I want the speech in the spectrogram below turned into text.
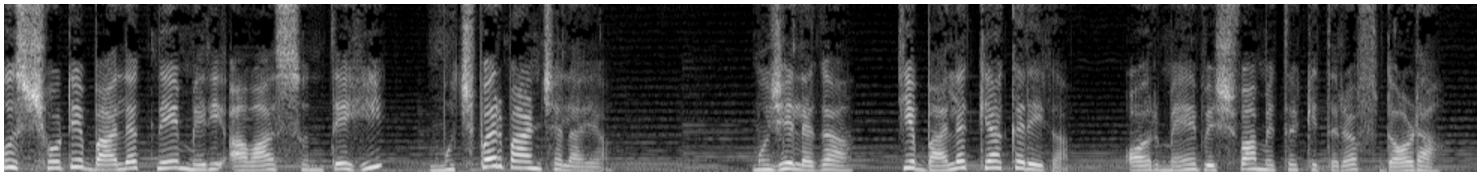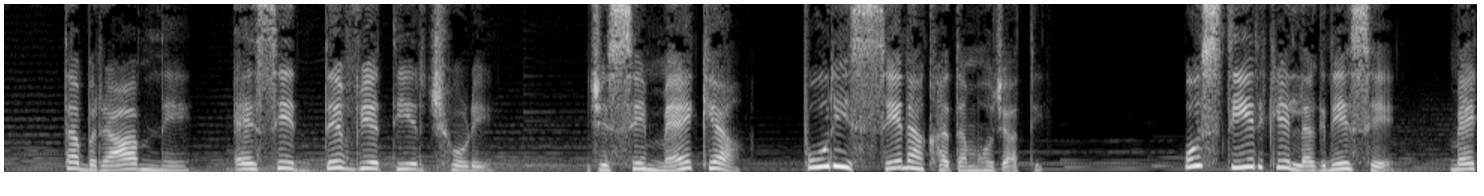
उस छोटे बालक ने मेरी आवाज़ सुनते ही मुझ पर बाण चलाया। मुझे लगा, ये बालक क्या करेगा? और मैं विश्वामित्र की तरफ़ दौड़ा। तब राम ने ऐसे दिव्य तीर छोड़े, जिससे मैं क्या पूरी सेना खत्म हो जाती। उस तीर के लगने से मैं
